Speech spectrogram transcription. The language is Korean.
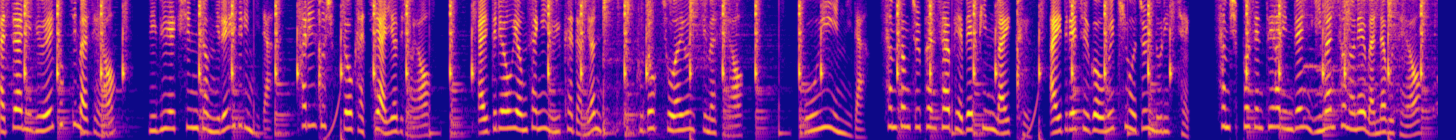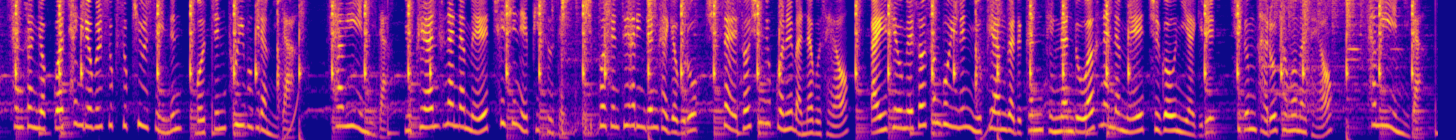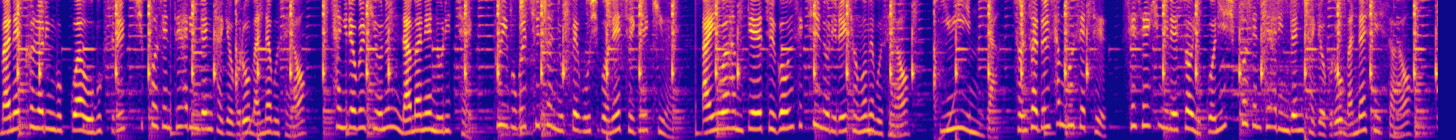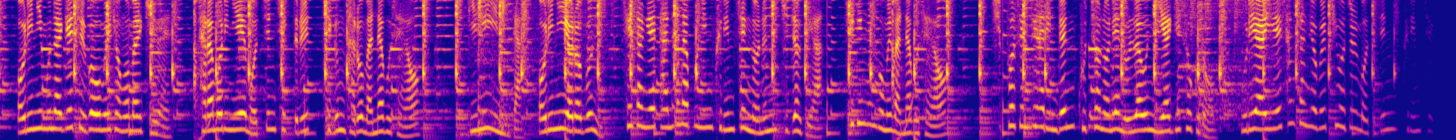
가짜 리뷰에 속지 마세요. 리뷰 핵심 정리를 해드립니다. 할인 소식도 같이 알려드려요. 알뜰여우 영상이 유익하다면 구독, 좋아요 잊지 마세요. 5위입니다. 삼성출판사 베베핀 마이크, 아이들의 즐거움을 키워줄 놀이책. 30% 할인된 2만 천원에 만나보세요. 상상력과 창의력을 쑥쑥 키울 수 있는 멋진 토이북이랍니다. 4위입니다. 유쾌한 흔한 남매의 최신 에피소드. 10% 할인된 가격으로 14에서 16권을 만나보세요. 아이세움에서 선보이는 유쾌함 가득한 백난도와 흔한 남매의 즐거운 이야기를 지금 바로 경험하세요. 3위입니다. 마넷 컬러링북과 오북스를 10% 할인된 가격으로 만나보세요. 창의력을 키우는 나만의 놀이책, 토이북을 7,650원에 즐길 기회. 아이와 함께 즐거운 색칠놀이를 경험해보세요. 2위입니다. 전사들 3부 세트, 셋의 힘일에서 6권이 10% 할인된 가격으로 만날 수 있어요. 어린이 문학의 즐거움을 경험할 기회. 다람어린이의 멋진 책들을 지금 바로 만나보세요. 1위입니다. 어린이 여러분, 세상에 단 하나뿐인 그림책 너는 기적이야. 책 읽는 봄을 만나보세요. 10% 할인된 9,000원의 놀라운 이야기 속으로 우리 아이의 상상력을 키워줄 멋진 그림책.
